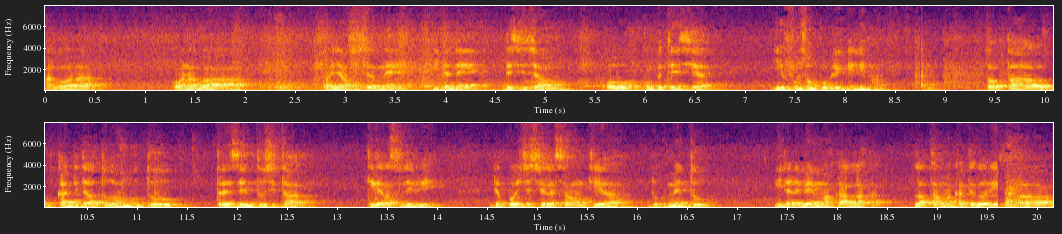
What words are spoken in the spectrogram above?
agora quando ba falhança ser ne idane decisão ou competência e função pública em Lima. Total candidato a muito 300 e tal tigaras levi depois de seleção tinha documento ida nebe maka laka latama kategori uh,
